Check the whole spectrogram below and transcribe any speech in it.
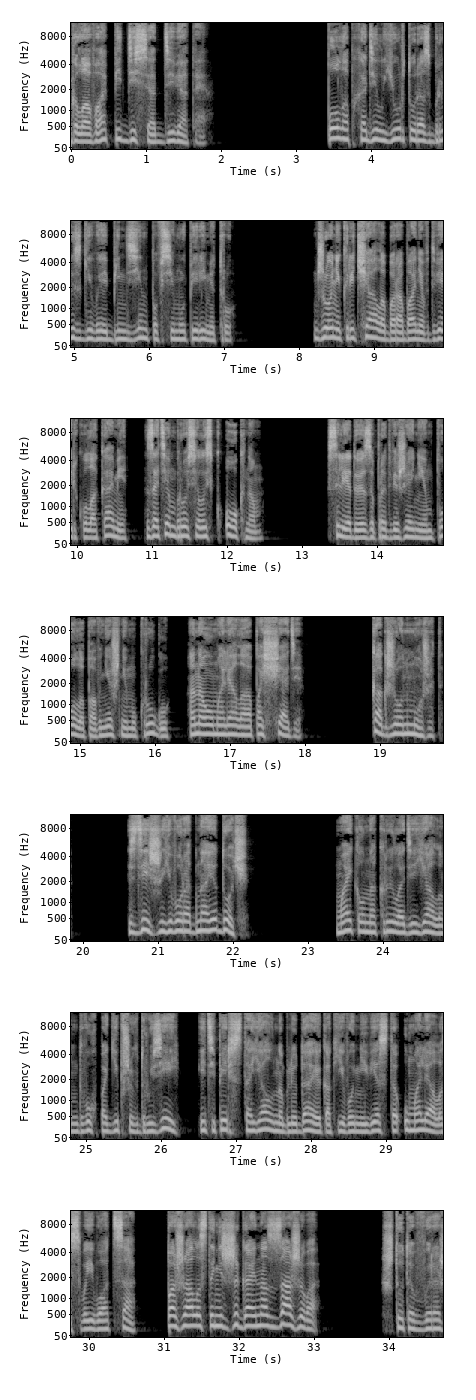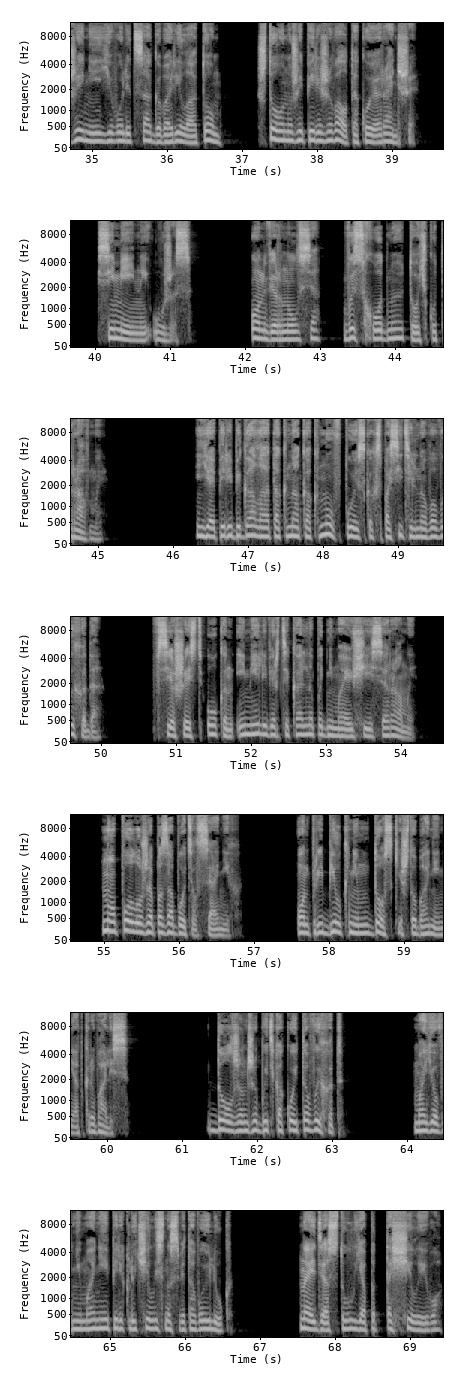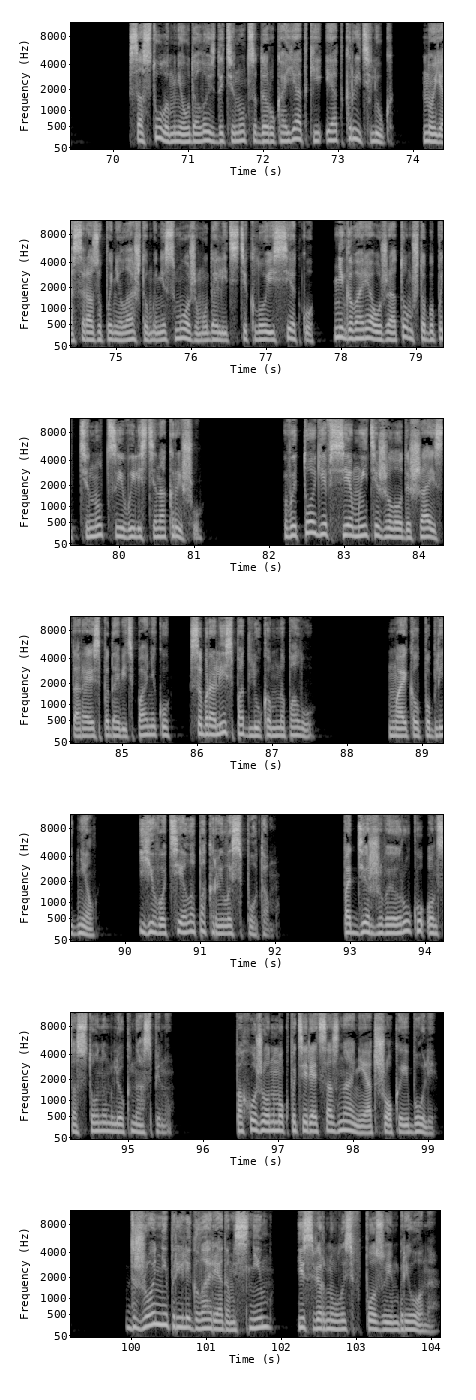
Глава 59. Пол обходил юрту, разбрызгивая бензин по всему периметру. Джонни кричала, барабаня в дверь кулаками, затем бросилась к окнам. Следуя за продвижением Пола по внешнему кругу, она умоляла о пощаде. Как же он может? Здесь же его родная дочь. Майкл накрыл одеялом двух погибших друзей и теперь стоял, наблюдая, как его невеста умоляла своего отца «Пожалуйста, не сжигай нас заживо!» Что-то в выражении его лица говорило о том, что он уже переживал такое раньше. Семейный ужас. Он вернулся в исходную точку травмы. Я перебегала от окна к окну в поисках спасительного выхода. Все шесть окон имели вертикально поднимающиеся рамы но Пол уже позаботился о них. Он прибил к ним доски, чтобы они не открывались. Должен же быть какой-то выход. Мое внимание переключилось на световой люк. Найдя стул, я подтащила его. Со стула мне удалось дотянуться до рукоятки и открыть люк, но я сразу поняла, что мы не сможем удалить стекло и сетку, не говоря уже о том, чтобы подтянуться и вылезти на крышу. В итоге все мы, тяжело дыша и стараясь подавить панику, собрались под люком на полу. Майкл побледнел. Его тело покрылось потом. Поддерживая руку, он со стоном лег на спину. Похоже, он мог потерять сознание от шока и боли. Джонни прилегла рядом с ним и свернулась в позу эмбриона.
